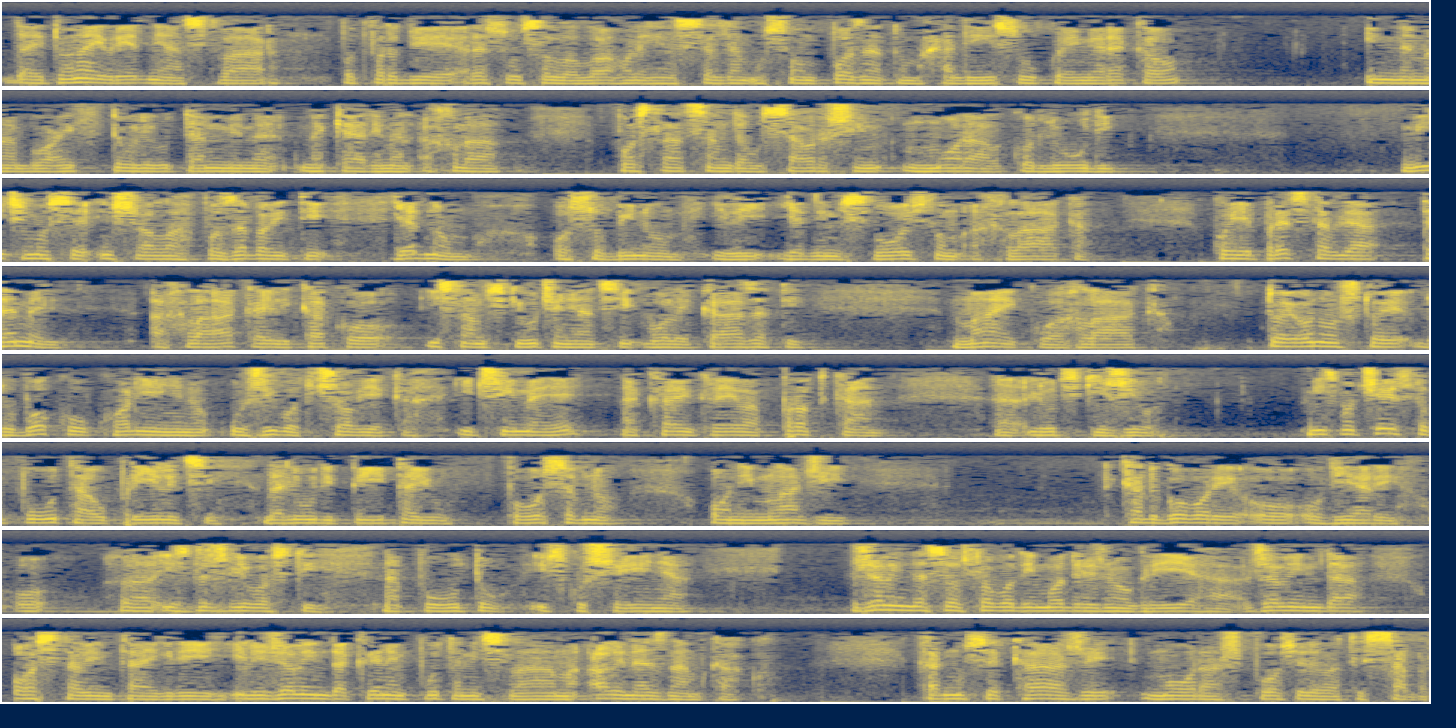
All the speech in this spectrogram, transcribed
Da je to najvrijednija stvar potvrduje Resul sallallahu alaihi u svom poznatom hadisu u kojem je rekao Innama bu'iftu li utammime mekarim al-akhlaq Poslat sam da usavršim moral kod ljudi mi ćemo se, inša pozabaviti jednom osobinom ili jednim svojstvom ahlaka, koje predstavlja temelj ahlaka ili kako islamski učenjaci vole kazati, majku ahlaka. To je ono što je duboko ukorijenjeno u život čovjeka i čime je na kraju krajeva protkan e, ljudski život. Mi smo često puta u prilici da ljudi pitaju, posebno oni mlađi, kad govori o, o vjeri, o E, izdržljivosti na putu iskušenja. Želim da se oslobodim određenog grijeha, želim da ostavim taj grijeh ili želim da krenem putem islama, ali ne znam kako. Kad mu se kaže moraš posjedovati sabr,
